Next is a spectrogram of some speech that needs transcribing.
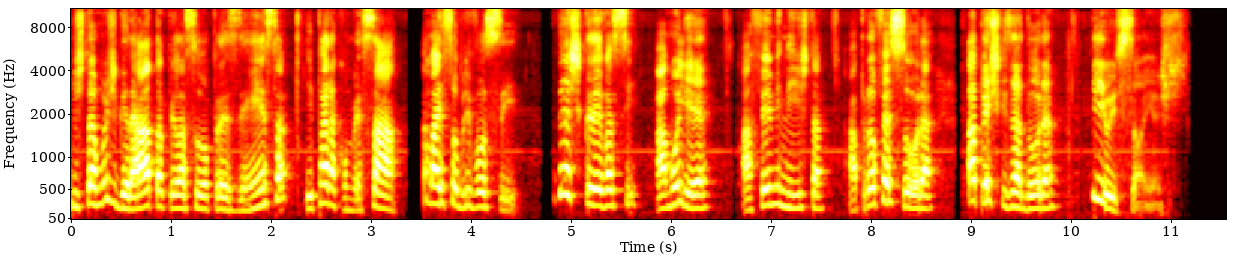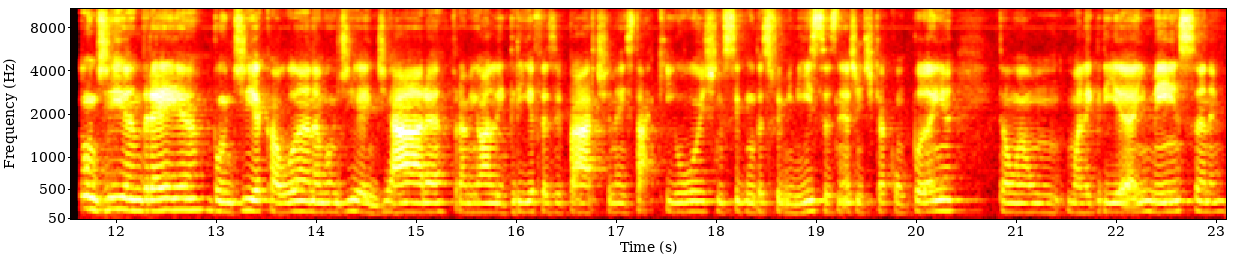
Estamos grata pela sua presença e, para começar, mais sobre você. Descreva-se a mulher, a feminista, a professora, a pesquisadora e os sonhos. Bom dia, Andréia. Bom dia, Cauana. Bom dia, Indiara. Para mim é uma alegria fazer parte, né, estar aqui hoje no Segundas Feministas, né, a gente que acompanha então é um, uma alegria imensa né,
